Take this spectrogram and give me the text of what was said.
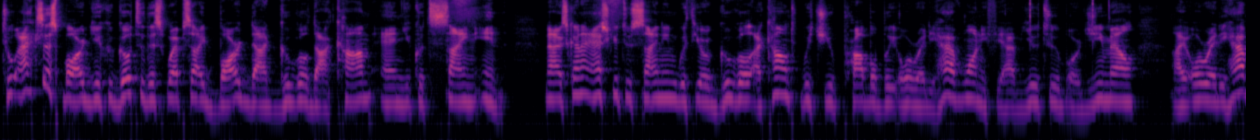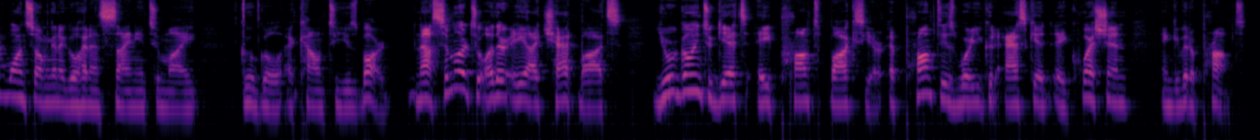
To access Bard, you could go to this website, bard.google.com, and you could sign in. Now it's gonna ask you to sign in with your Google account, which you probably already have one if you have YouTube or Gmail. I already have one, so I'm gonna go ahead and sign into my Google account to use Bard. Now, similar to other AI chatbots, you're going to get a prompt box here. A prompt is where you could ask it a question and give it a prompt.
